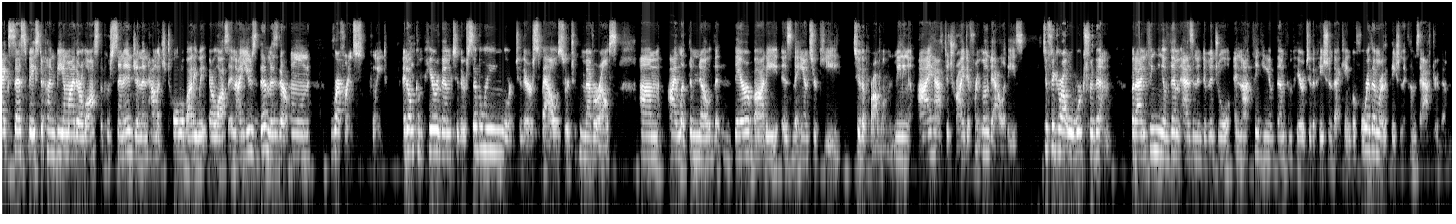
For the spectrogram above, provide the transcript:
excess based upon BMI they're lost, the percentage, and then how much total body weight they're lost. And I use them as their own reference point. I don't compare them to their sibling or to their spouse or to whomever else. Um, I let them know that their body is the answer key to the problem, meaning I have to try different modalities to figure out what works for them. But I'm thinking of them as an individual and not thinking of them compared to the patient that came before them or the patient that comes after them.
